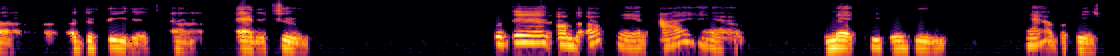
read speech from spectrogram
uh, a defeated uh, attitude. But then on the other hand, I have met people who have a vision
